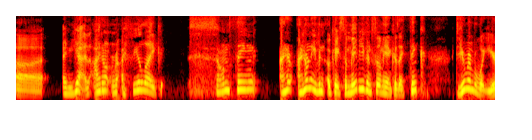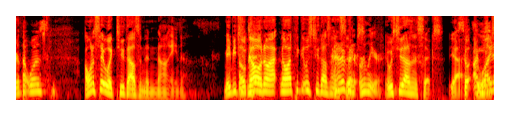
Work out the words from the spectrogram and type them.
uh, and yeah, and I don't. I feel like something. I don't. I don't even. Okay, so maybe you can fill me in because I think. Do you remember what year that was? I want to say like 2009. Maybe two, Okay. no, no, I- no. I think it was It had 2006. to have been earlier. It was 2006. Yeah. So I might.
